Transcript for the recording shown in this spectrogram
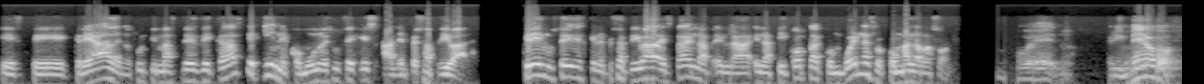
este, creada en las últimas tres décadas, que tiene como uno de sus ejes a la empresa privada. ¿Creen ustedes que la empresa privada está en la, en la, en la picota con buenas o con malas razones? Bueno, primero,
